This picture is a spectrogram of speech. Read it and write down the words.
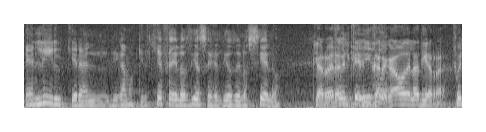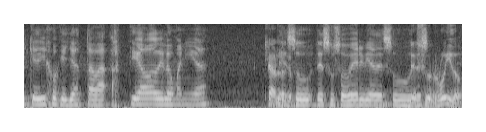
Enlil que era el digamos que el jefe de los dioses el dios de los cielos Claro, era fue el, el que el dijo- encargado de la tierra. fue el que dijo que ya estaba hastiado de la humanidad Claro, de, su, de su soberbia de su de su ruido.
